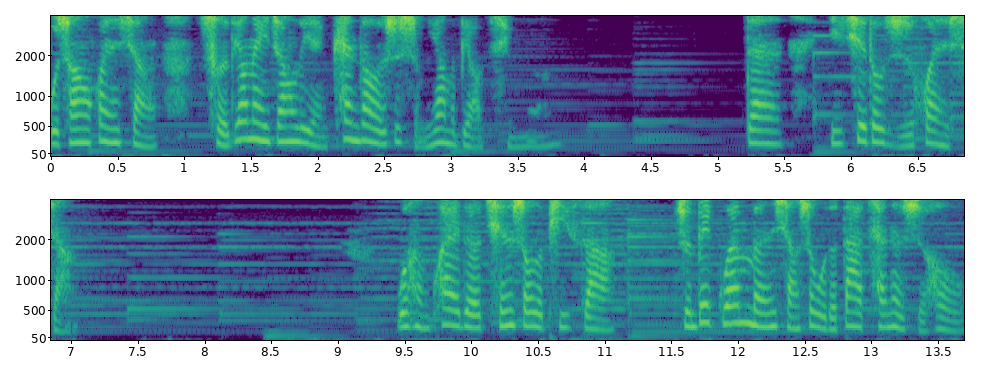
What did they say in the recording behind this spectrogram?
我常常幻想，扯掉那张脸，看到的是什么样的表情呢？但一切都只是幻想。我很快的签收了披萨，准备关门享受我的大餐的时候，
